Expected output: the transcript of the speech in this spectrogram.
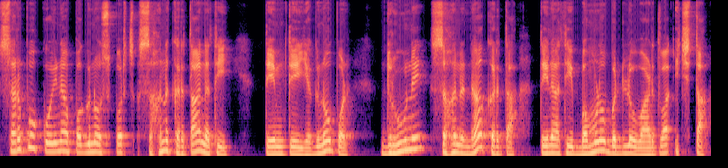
સર્પો કોઈના પગનો સ્પર્શ સહન કરતા નથી, તેમ તે યજ્ઞો પણ ધ્રુવને સહન ન કરતા તેનાથી બમણો બદલો વાળવા ઈચ્છતા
